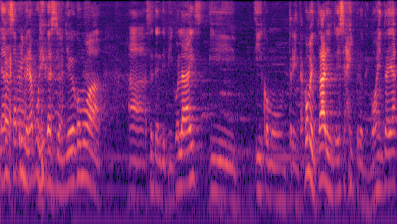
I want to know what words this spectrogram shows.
la- esa primera publicación llegó como a, a 70 y pico likes y, y como 30 comentarios. Entonces dice, ay, pero tengo gente allá.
